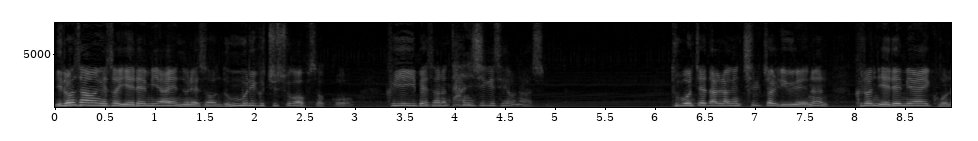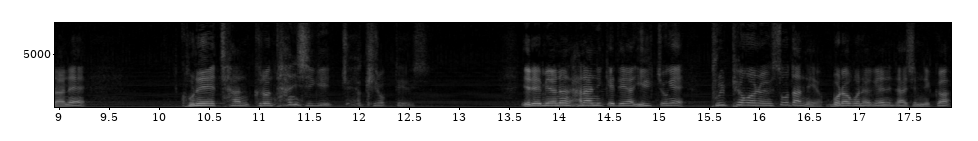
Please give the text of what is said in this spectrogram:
이런 상황에서 예레미야의 눈에서 눈물이 그칠 수가 없었고 그의 입에서는 탄식이 새어 나왔습니다. 두 번째 단락인 7절 이후에는 그런 예레미야의 고난에 고뇌에 찬 그런 탄식이 쭉 기록되어 있어요. 예레미야는 하나님께 대한 일종의 불평을 쏟아내요. 뭐라고 얘기하는지 아십니까?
